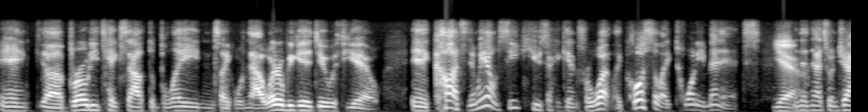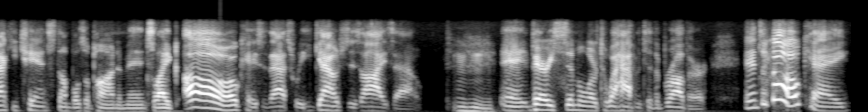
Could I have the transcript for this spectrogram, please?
And uh, Brody takes out the blade and it's like, "Well, now what are we going to do with you?" And it cuts, and we don't see Cusack again for what, like close to like twenty minutes. Yeah. And then that's when Jackie Chan stumbles upon him, and it's like, "Oh, okay, so that's where he gouged his eyes out." Mm-hmm. And very similar to what happened to the brother. And it's like, "Oh, okay."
